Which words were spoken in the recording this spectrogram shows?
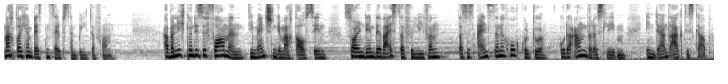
Macht euch am besten selbst ein Bild davon. Aber nicht nur diese Formen, die menschengemacht aussehen, sollen den Beweis dafür liefern, dass es einst eine Hochkultur oder anderes Leben in der Antarktis gab.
